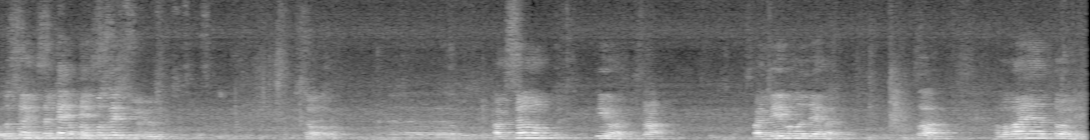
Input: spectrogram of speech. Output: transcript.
Голосуємо за 5 Пропозицію. Все. Е, Аксьонов Ігор. За. Бабій Володимир. За. Головань Анатолій.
